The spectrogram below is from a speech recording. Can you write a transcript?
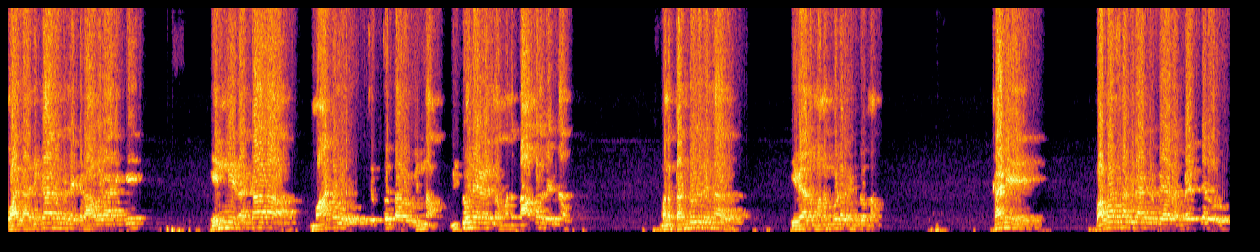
వాళ్ళ అధికారంలోకి రావడానికి ఎన్ని రకాల మాటలు చెప్తుంటారో విన్నాం. వింటూనే విన్నాం. మన తాతలు విన్నాం. మన తండ్రులు విన్నారు. ఈవేళ మనం కూడా వింటున్నాం. కానీ బాబాసాహెబ్ డాక్టర్ బిఆర్ అంబేద్కర్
